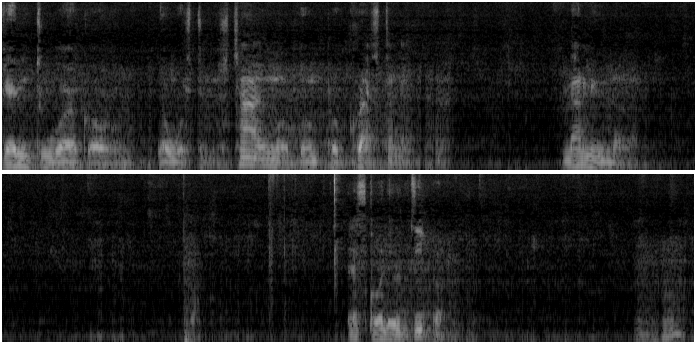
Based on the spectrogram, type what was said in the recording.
getting to work or don't waste too much time or don't procrastinate. Not anymore. Let's go a little deeper. Mm-hmm.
